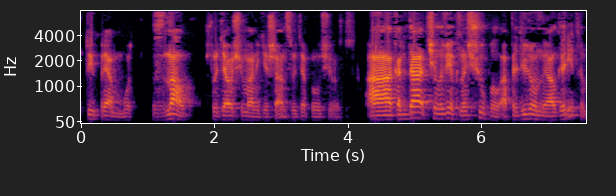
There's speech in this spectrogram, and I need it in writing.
ты прям вот знал, что у тебя очень маленькие шансы, у тебя получилось. А когда человек нащупал определенный алгоритм,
